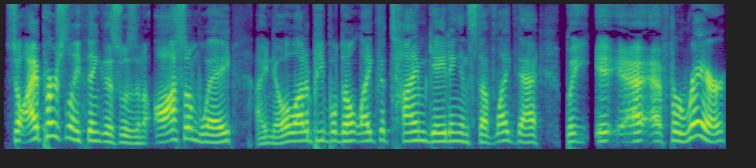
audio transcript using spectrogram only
So I personally think this was an awesome way. I know a lot of people don't like the time gating and stuff like that, but it, uh, for Rare,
